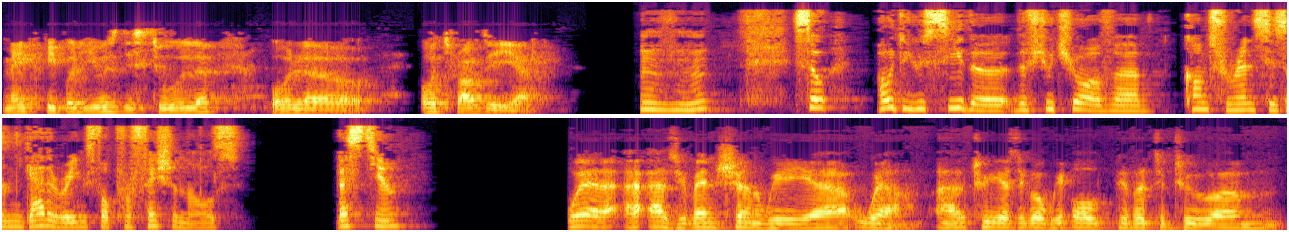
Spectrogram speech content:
make people use this tool all uh, all throughout the year. Mm-hmm. So how do you see the the future of uh, conferences and gatherings for professionals, Bastien? Well, as you mentioned, we uh, well uh, two years ago we all pivoted to um,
